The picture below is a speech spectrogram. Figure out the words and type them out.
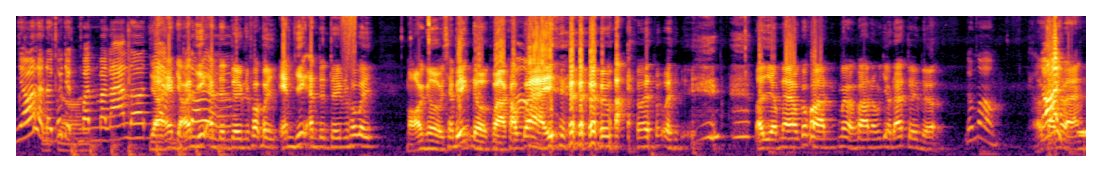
Nhớ là đừng có giật mình mà la lên giờ nha. em dõi em giết anh là- trên stream đi Fabi. Em giết anh trên stream đi Fabi. Mọi người sẽ biết được và không có ai. Bye, Fabi. tại vì hôm nay không có fan mấy bạn fan không vô đá stream được. Đúng không? Ok Rồi. các bạn.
